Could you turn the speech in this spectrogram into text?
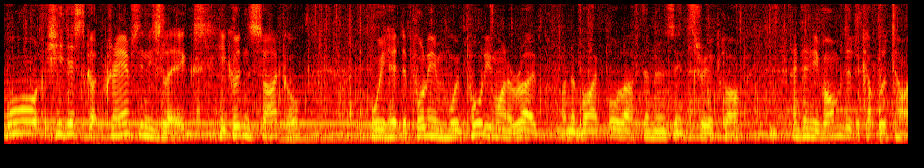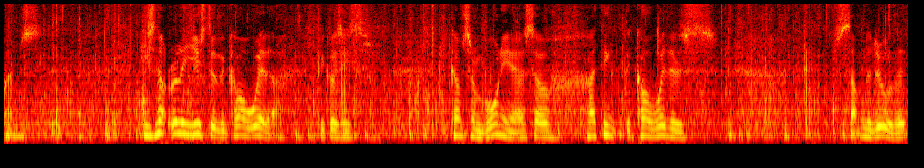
Well, he just got cramps in his legs. He couldn't cycle. We had to pull him, we pulled him on a rope on the bike all afternoon since three o'clock. And then he vomited a couple of times. He's not really used to the cold weather because he's comes from Borneo, so I think the cold weather is something to do with it.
